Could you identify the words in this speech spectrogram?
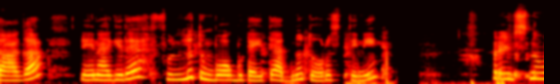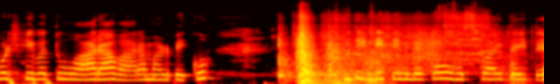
ಜಾಗ ಏನಾಗಿದೆ? ಫುಲ್ಲು ತುಂಬೋಗ್ಬಿಟ್ಟೈತೆ ಅದನ್ನು ತೋರಿಸ್ತೀನಿ. ಫ್ರೆಂಡ್ಸ್ ನೋಡಿ, ಇವತ್ತು ವಾರ ವಾರ ಮಾಡಬೇಕು. ತಿಂಡಿ ತಿನ್ನಬೇಕು ಹಸುವಾಯ್ತೈತೆ.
